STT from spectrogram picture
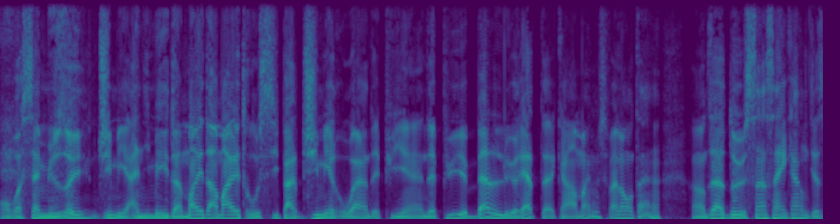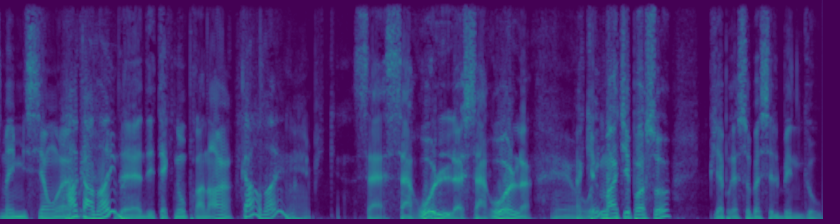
on va s'amuser. Jimmy animé de main de maître aussi par Jimmy Rouen depuis, euh, depuis belle lurette euh, quand même. Ça fait longtemps. Rendu à 250 quasiment émissions euh, Ah, quand même? de- des technopreneurs. Quand même. Et puis, ça, ça roule, ça roule. Fait que oui. Manquez pas ça. Puis après ça, ben, c'est le bingo.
